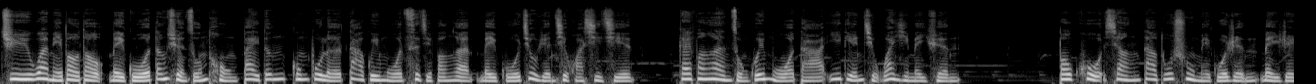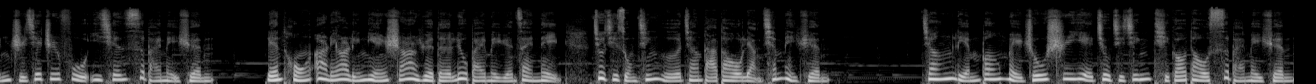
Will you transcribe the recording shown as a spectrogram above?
据外媒报道，美国当选总统拜登公布了大规模刺激方案——美国救援计划细节。该方案总规模达1.9万亿美元，包括向大多数美国人每人直接支付1400美元，连同2020年12月的600美元在内，救济总金额将达到2000美元。将联邦每周失业救济金提高到四百美元，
